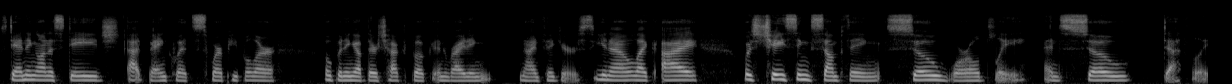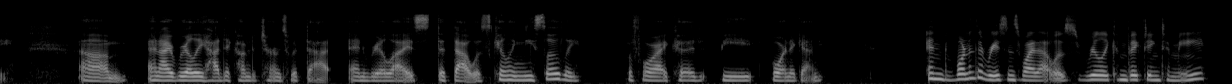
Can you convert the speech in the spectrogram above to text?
standing on a stage at banquets where people are opening up their checkbook and writing nine figures. You know, like I was chasing something so worldly and so deathly. Um, and I really had to come to terms with that and realize that that was killing me slowly before I could be born again. And one of the reasons why that was really convicting to me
